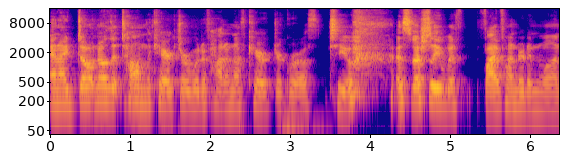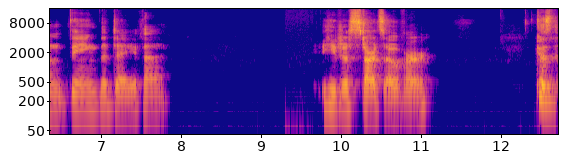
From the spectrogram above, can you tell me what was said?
And I don't know that Tom the character would have had enough character growth to, especially with 501 being the day that he just starts over. Because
